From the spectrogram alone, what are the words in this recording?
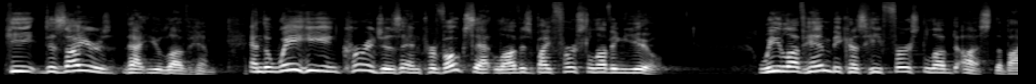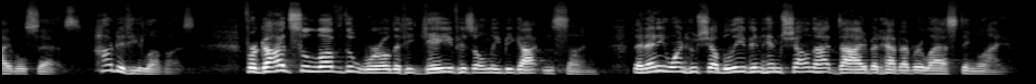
he desires that you love Him. And the way He encourages and provokes that love is by first loving you. We love Him because He first loved us, the Bible says. How did He love us? For God so loved the world that he gave his only begotten Son, that anyone who shall believe in him shall not die but have everlasting life.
